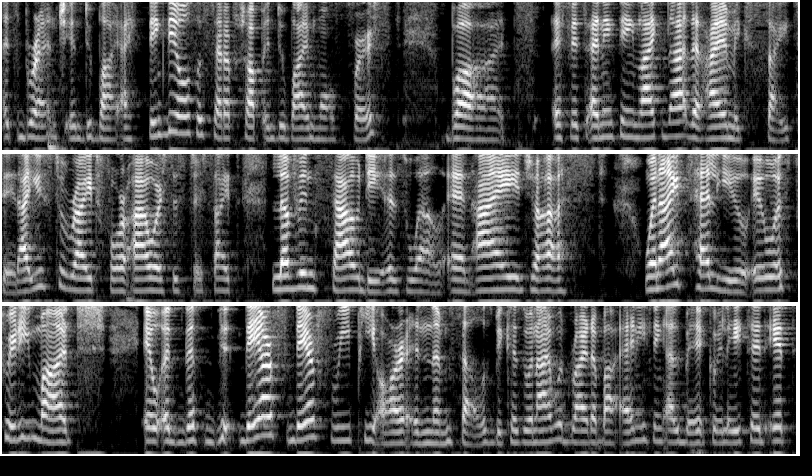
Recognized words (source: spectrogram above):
its branch in Dubai. I think they also set up shop in Dubai Mall first. But if it's anything like that, then I am excited. I used to write for our sister site, Lovin Saudi, as well. And I just, when I tell you, it was pretty much it, uh, the, they are they are free PR in themselves because when I would write about anything Al related, it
